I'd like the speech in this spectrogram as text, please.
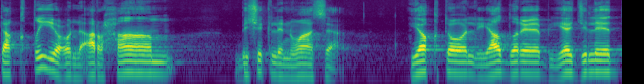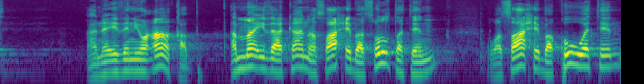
تقطيع الأرحام بشكل واسع. يقتل يضرب يجلد عنئذ يعاقب. أما إذا كان صاحب سلطة وصاحب قوة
